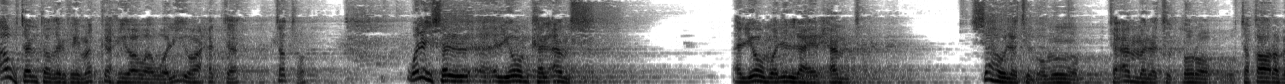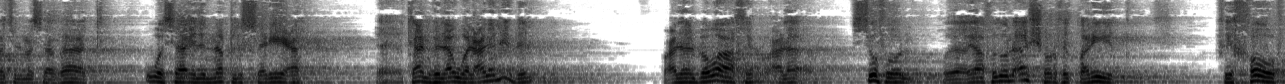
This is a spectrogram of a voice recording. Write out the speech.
أو تنتظر في مكة هي ووليها حتى تطهر. وليس اليوم كالأمس. اليوم ولله الحمد. سهلت الأمور تأمنت الطرق وتقاربت المسافات ووسائل النقل السريعة كان في الأول على الإبل وعلى البواخر وعلى السفن ويأخذون أشهر في الطريق في خوف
